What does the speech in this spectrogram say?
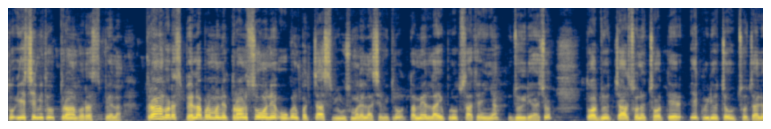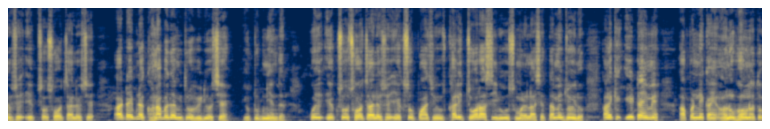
તો એ છે મિત્રો ત્રણ વર્ષ પહેલાં. ત્રણ વર્ષ પહેલાં પણ મને ત્રણસો અને ઓગણપચાસ વ્યૂઝ મળેલા છે મિત્રો. તમે લાઈવ પ્રૂફ સાથે અહીંયા જોઈ રહ્યા છો. તો આપ જો ચારસો ને છોતેર, એક વીડિયો ચૌદસો ચાલ્યો છે, એકસો સો ચાલ્યો છે. આ ટાઈપના ઘણા બધા મિત્રો વીડિયો છે યુટ્યુબની અંદર. કોઈ એકસો છ ચાલ્યો છે, એકસો પાંચ વ્યૂઝ ખાલી ચોરાસી વ્યૂઝ મળેલા છે. તમે જોઈ લો. કારણ કે એ ટાઈમે આપણને કાંઈ અનુભવ નહોતો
